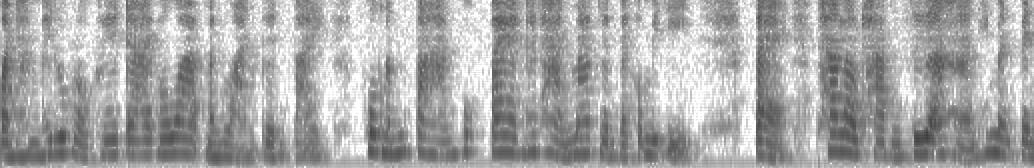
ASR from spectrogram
มันทำให้ลูกเราเครียดได้เพราะว่ามันหวานเกินไป พวกน้ำตาล พวกแป้งถ้าทานมากเกินไปก็ไม่ดี แต่ถ้าเราทำซื้ออาหารที่มันเป็น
